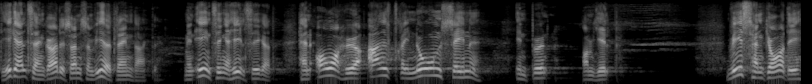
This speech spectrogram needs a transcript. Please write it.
Det er ikke altid, han gør det sådan, som vi havde planlagt det. Men én ting er helt sikkert. Han overhører aldrig nogensinde en bøn om hjælp. Hvis han gjorde det,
